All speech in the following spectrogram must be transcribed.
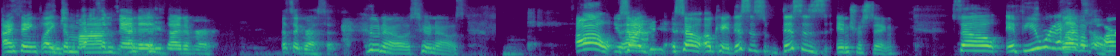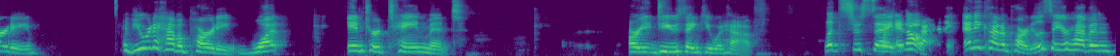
I think like the And she mom's panda inside of her. That's aggressive. who knows, who knows. Oh, You so I have- did, so okay, this is this is interesting. So if you were to have Let's a hope. party, if you were to have a party, what entertainment are you do you think you would have? Let's just say Wait, any, no. any kind of party. Let's say you're having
